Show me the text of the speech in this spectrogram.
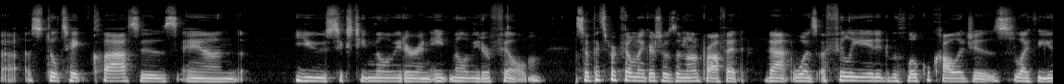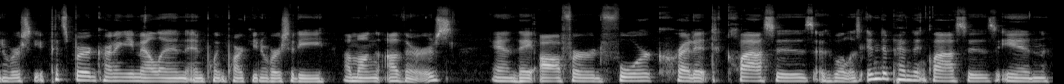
uh, still take classes and use 16 millimeter and 8 millimeter film. So, Pittsburgh Filmmakers was a nonprofit that was affiliated with local colleges like the University of Pittsburgh, Carnegie Mellon, and Point Park University, among others. And they offered four credit classes as well as independent classes in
